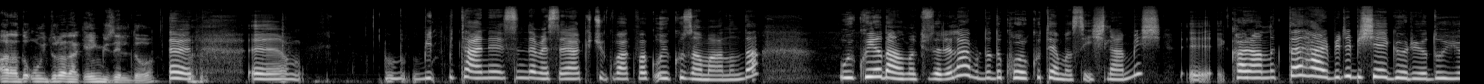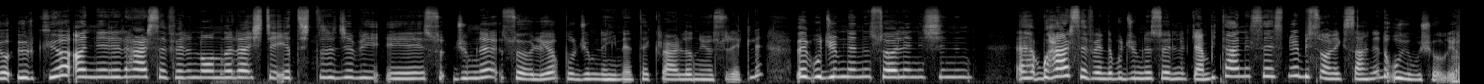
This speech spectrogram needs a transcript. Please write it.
Arada uydurarak en güzeli de o. Evet. E, bir, bir tanesinde mesela küçük vak vak uyku zamanında uykuya dalmak üzereler. Burada da korku teması işlenmiş. Ee, karanlıkta her biri bir şey görüyor, duyuyor, ürküyor. Anneleri her seferinde onlara işte yatıştırıcı bir e, cümle söylüyor. Bu cümle yine tekrarlanıyor sürekli. Ve bu cümlenin söylenişinin e, bu her seferinde bu cümle söylenirken bir tanesi esniyor bir sonraki sahnede uyumuş oluyor.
